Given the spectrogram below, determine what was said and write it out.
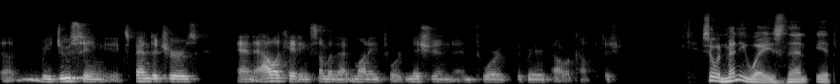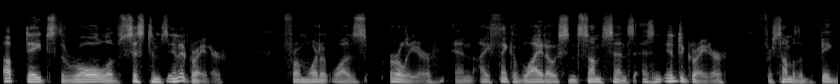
uh, reducing expenditures and allocating some of that money toward mission and toward the great power competition. So, in many ways, then it updates the role of systems integrator from what it was earlier. And I think of Leidos in some sense as an integrator for some of the big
